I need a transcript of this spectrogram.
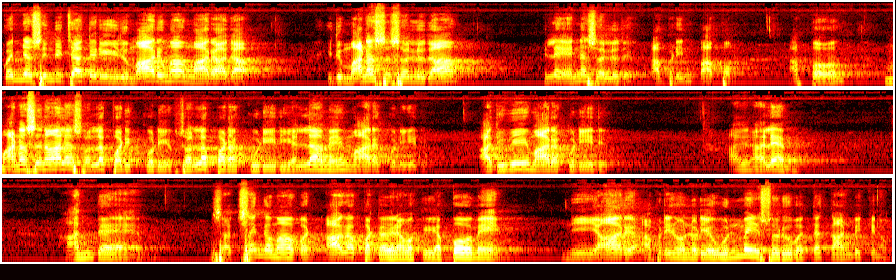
கொஞ்சம் சிந்திச்சா தெரியும் இது மாறுமா மாறாதா? இது மனசு சொல்லுதா? இல்லை என்ன சொல்லுது? அப்படின்னு பார்ப்போம். அப்போது மனசுனால் சொல்லப்படக்கூடிய சொல்லப்படக்கூடியது எல்லாமே மாறக்கூடியது. அதுவே மாறக்கூடியது. அதனால் அந்த சத்சங்கமாகப்பட் ஆகப்பட்டது நமக்கு எப்போவுமே நீ யாரு அப்படின்னு உன்னுடைய உண்மை ஸ்வரூபத்தை காண்பிக்கணும்.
